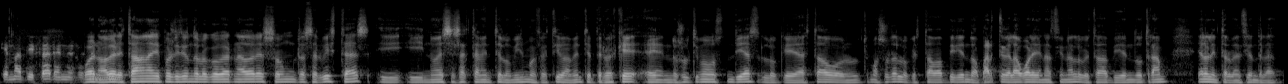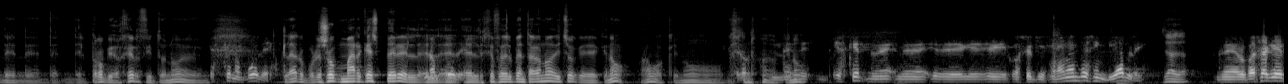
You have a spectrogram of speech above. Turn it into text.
que, matizar en eso. Bueno, a ver, estaban a disposición de los gobernadores, son reservistas y, no es exactamente lo mismo, efectivamente, pero es que en los últimos días lo que ha estado, en las últimas horas, lo que estaba pidiendo, aparte de la Guardia Nacional, lo que estaba pidiendo Trump era la intervención de del propio ejército, ¿no? Es que no puede. Claro, por eso Mark Esper, el, jefe del Pentágono, ha dicho que, no, vamos, que no. Es que constitucionalmente es inviable. Ya, ya. Lo que pasa es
